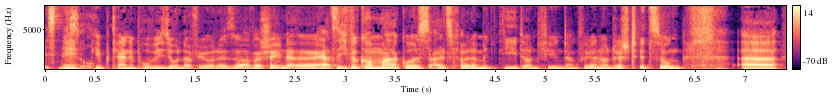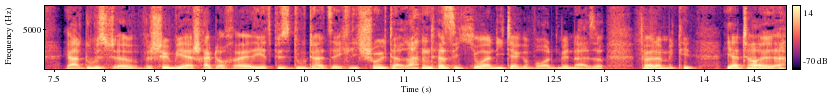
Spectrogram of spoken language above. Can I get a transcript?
Ist nicht nee, so. Gibt keine Provision dafür oder so. Aber schön, äh, herzlich willkommen, Markus, als Fördermitglied und vielen Dank für deine Unterstützung. Äh, ja, du bist äh, schön, wie er schreibt, auch äh, jetzt bist du tatsächlich schuld daran, dass ich Johanniter geworden bin, also Fördermitglied. ja, toll.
